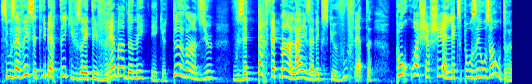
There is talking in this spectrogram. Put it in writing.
Si vous avez cette liberté qui vous a été vraiment donnée et que devant Dieu, vous êtes parfaitement à l'aise avec ce que vous faites, pourquoi chercher à l'exposer aux autres?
